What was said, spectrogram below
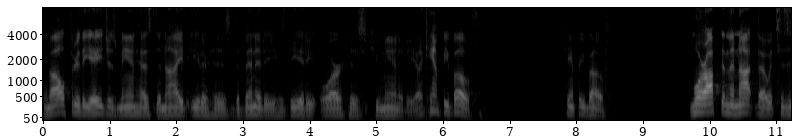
And all through the ages, man has denied either his divinity, his deity, or his humanity. It can't be both. Can't be both. More often than not, though, it's his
